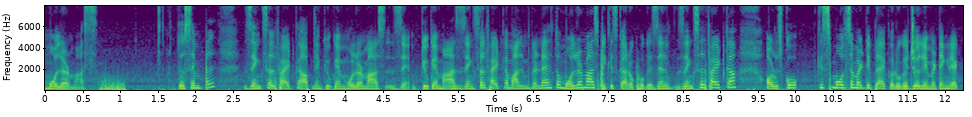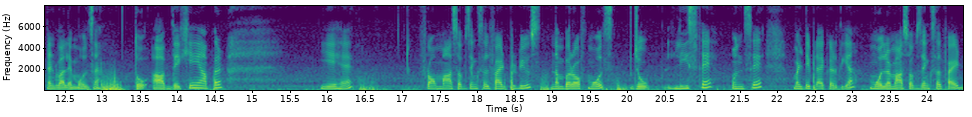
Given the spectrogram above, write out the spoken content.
molar mass तो सिंपल, जिंक सल्फाइड का आपने, क्योंकि मोलर मास क्योंकि मास जिंक सल्फाइड का मालूम करना है तो मोलर मास भी किसका रखोगे? जिंक सल्फाइड का, और उसको किस मोल से मल्टीप्लाई करोगे? जो लिमिटिंग रिएक्टेंट वाले मोल्स हैं। तो आप देखिए यहाँ पर, ये है from mass of zinc sulphide produce number of moles जो लीस थे, उनसे मल्टीप्लाई कर दिया molar mass of zinc sulphide,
